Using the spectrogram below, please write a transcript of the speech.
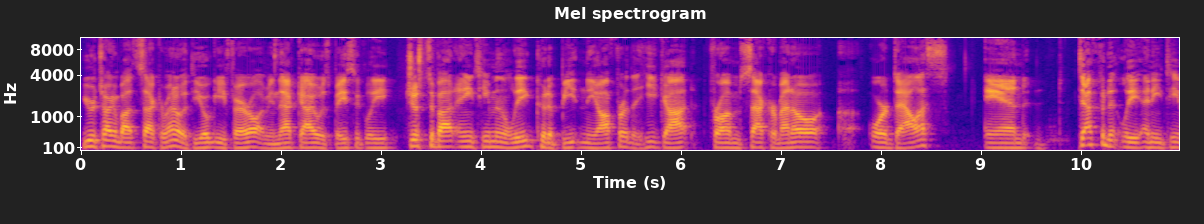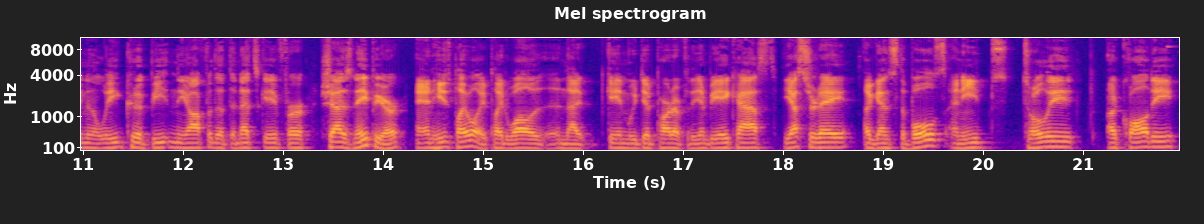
You were talking about Sacramento with Yogi Ferrell. I mean, that guy was basically just about any team in the league could have beaten the offer that he got from Sacramento uh, or Dallas. And definitely any team in the league could have beaten the offer that the Nets gave for Shaz Napier, and he's played well. He played well in that game we did part of for the NBA cast yesterday against the Bulls, and he's totally a quality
